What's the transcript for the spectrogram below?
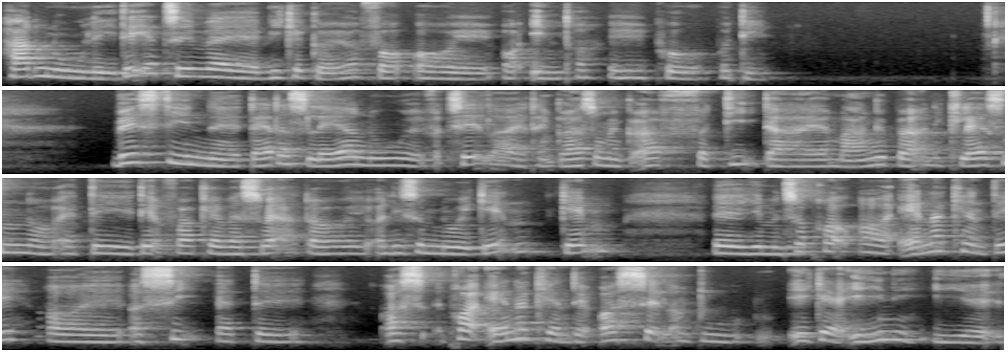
Har du nogle idéer til, hvad vi kan gøre for at, øh, at ændre øh, på, på det? Hvis din øh, datters lærer nu øh, fortæller, at han gør, som han gør, fordi der er mange børn i klassen, og at det derfor kan være svært at, øh, at ligesom nå igen, igennem, øh, øh, jamen så prøv at anerkende det og, øh, og sige, at, øh, også, prøv at anerkende det, også selvom du ikke er enig i, øh,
